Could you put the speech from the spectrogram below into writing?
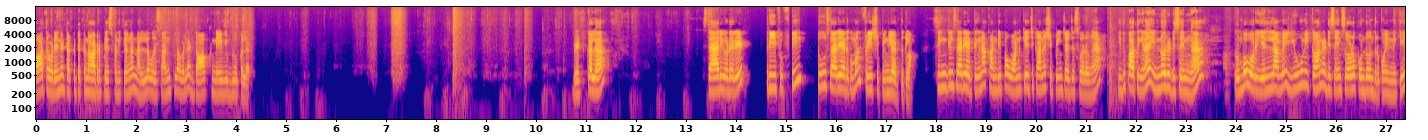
பார்த்த உடனே டக்கு டக்குன்னு ஆர்டர் ப்ளேஸ் பண்ணிக்கோங்க. நல்ல ஒரு சன்ஃப்ளவரில் dark navy blue colour red colour சாரியோட rate three fifty two sari எடுக்கும்போது ஃப்ரீ ஷிப்பிங்கில் எடுத்துக்கலாம். சிங்கிள் சாரீ எடுத்திங்கன்னா கண்டிப்பாக ஒன் கேஜிக்கான ஷிப்பிங் சார்ஜஸ் வருங்க. இது பார்த்தீங்கன்னா இன்னொரு டிசைனுங்க ரொம்ப ஒரு எல்லாமே யூனிக்கான டிசைன்ஸோடு கொண்டு வந்திருக்கோம் இன்றைக்கி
